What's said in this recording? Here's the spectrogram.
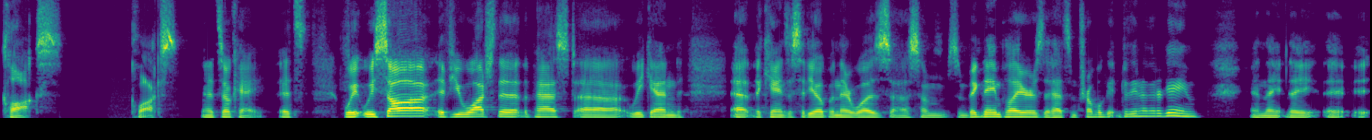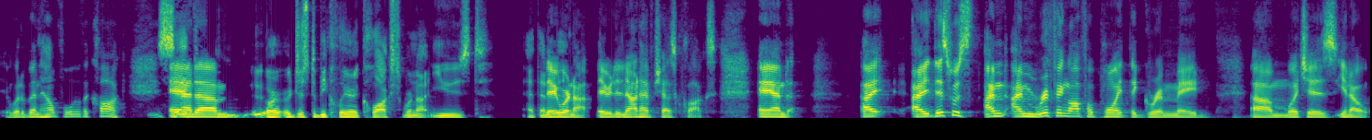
clocks. Clocks. It's okay. It's we, we saw if you watched the the past uh, weekend at the Kansas City Open, there was uh, some some big name players that had some trouble getting to the end of their game, and they they it, it would have been helpful with a clock. Seth, and um, or, or just to be clear, clocks were not used at that. they event. were not. They did not have chess clocks, and I I this was I'm I'm riffing off a point that Grim made, um, which is you know.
